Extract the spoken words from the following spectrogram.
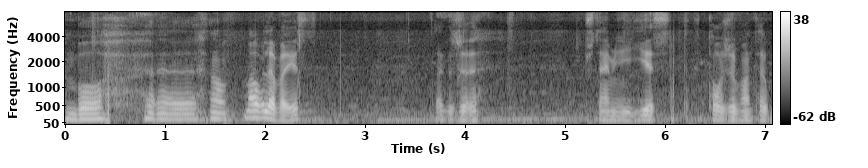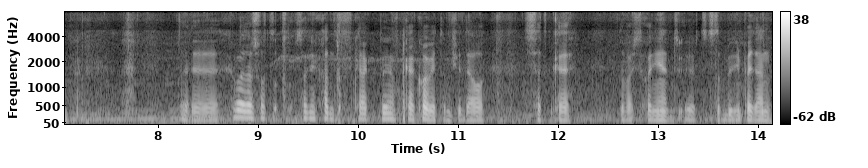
bo e, no, mały lewe jest. Także przynajmniej jest to, że mam tam e, chyba też ostatnio Krak- byłem w Krakowie to mi się dało setkę zobaczyć tylko nie co był nie pamiętam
